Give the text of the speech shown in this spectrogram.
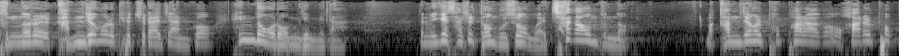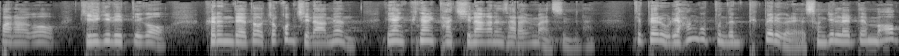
분노를 감정으로 표출하지 않고 행동으로 옮깁니다. 그럼 이게 사실 더 무서운 거예요. 차가운 분노. 막 감정을 폭발하고 화를 폭발하고 길길이 뛰고 그런데도 조금 지나면 그냥 그냥 다 지나가는 사람이 많습니다. 특별히 우리 한국 분들은 특별히 그래요. 성질 낼때뭐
